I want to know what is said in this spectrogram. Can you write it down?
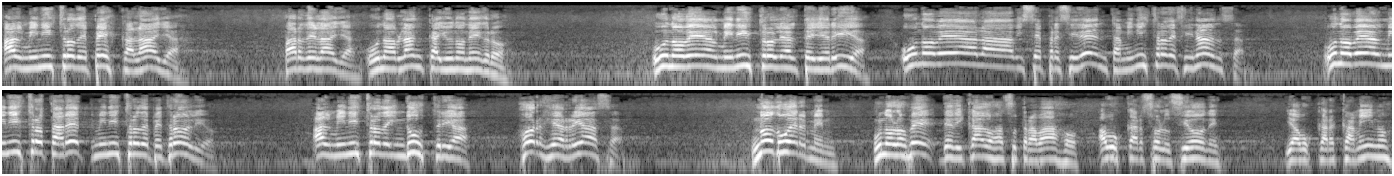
al ministro de Pesca, Laya, par de Laya, una blanca y uno negro. Uno ve al ministro Lealtellería, uno ve a la vicepresidenta, ministra de Finanzas, uno ve al ministro Taret, ministro de Petróleo, al ministro de Industria, Jorge Arriaza. No duermen, uno los ve dedicados a su trabajo, a buscar soluciones y a buscar caminos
